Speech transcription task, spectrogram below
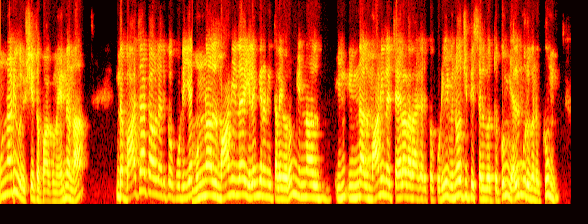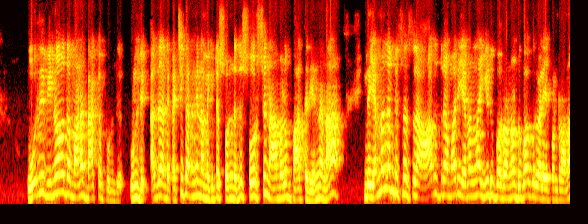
முன்னாடி ஒரு விஷயத்த பார்க்கணும். என்னன்னா இந்த பாஜகவில் இருக்கக்கூடிய முன்னாள் மாநில இளைஞரணி தலைவரும் இந்நாள் இந்நாள் மாநில செயலாளராக இருக்கக்கூடிய வினோஜி பி செல்வத்துக்கும் எல் முருகனுக்கும் ஒரு வினோதமான பேக்கப் உண்டு உண்டு. அது அந்த கட்சிக்காரங்க நம்ம கிட்ட சொன்னது சோர்ஸ் நாமளும் பார்த்தது என்னன்னா இந்த எம்எல்எம் பிசினஸ்ல ஆருத்ரா மாதிரி எவன்லாம் ஈடுபடுறானோ டுபாக்கூர் வேலையை பண்றானோ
